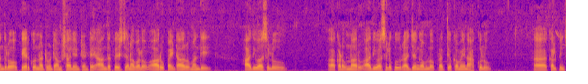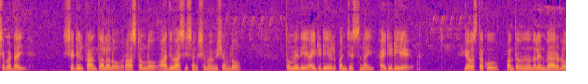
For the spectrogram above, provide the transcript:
అందులో పేర్కొన్నటువంటి అంశాలు ఏంటంటే ఆంధ్రప్రదేశ్ జనాభాలో ఆరు పాయింట్ ఆరు మంది ఆదివాసులు అక్కడ ఉన్నారు. ఆదివాసులకు రాజ్యాంగంలో ప్రత్యేకమైన హక్కులు కల్పించబడ్డాయి. షెడ్యూల్ ప్రాంతాలలో రాష్ట్రంలో ఆదివాసీ సంక్షేమ విషయంలో తొమ్మిది ఐటీడీఏలు పనిచేస్తున్నాయి. ఐటీడీఏ వ్యవస్థకు పంతొమ్మిది వందల ఎనభై ఆరులో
